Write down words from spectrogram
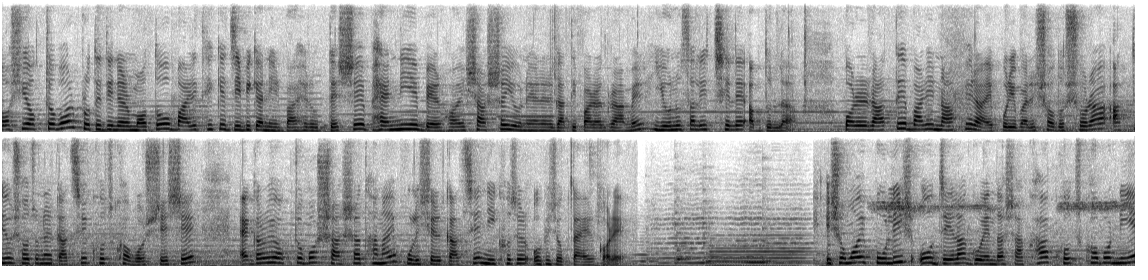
দশই অক্টোবর প্রতিদিনের মতো বাড়ি থেকে জীবিকা নির্বাহের উদ্দেশ্যে ভ্যান নিয়ে বের হয় শার্শা ইউনিয়নের গাতিপাড়া গ্রামের ইউনুস আলীর ছেলে আবদুল্লাহ। পরে রাতে বাড়ি না ফেরায় পরিবারের সদস্যরা, আত্মীয় স্বজনের কাছে খোঁজখবর শেষে এগারোই অক্টোবর শার্শা থানায় পুলিশের কাছে নিখোঁজের অভিযোগ দায়ের করে। এ সময় পুলিশ ও জেলা গোয়েন্দা শাখা খোঁজ খবর নিয়ে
